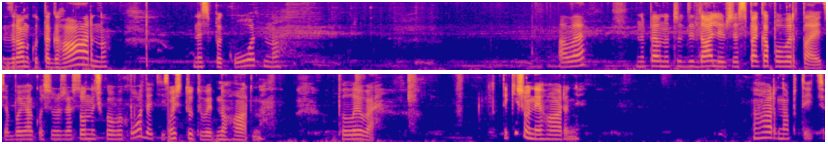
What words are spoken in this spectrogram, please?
Зранку так гарно, не спекотно. Але Напевно, туди далі вже спека повертається, бо якось вже сонечко виходить. Ось тут видно гарно. Пливе. Такі ж вони гарні. Гарна птиця.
